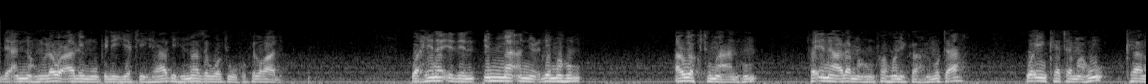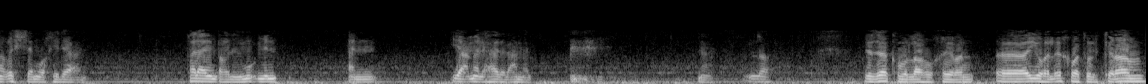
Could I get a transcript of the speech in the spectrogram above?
لأنهم لو علموا بنيته هذه ما زوجوه في الغالب. وحينئذ إما أن يعلمهم أو يكتم عنهم فإن أعلمهم فهو نكاح المتعة وإن كتمه كان غشا وخداعا. فلا ينبغي للمؤمن أن يعمل هذا العمل. نعم. لا. جزاكم الله خيرا. آه، أيها الإخوة الكرام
